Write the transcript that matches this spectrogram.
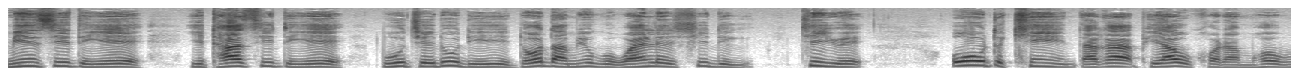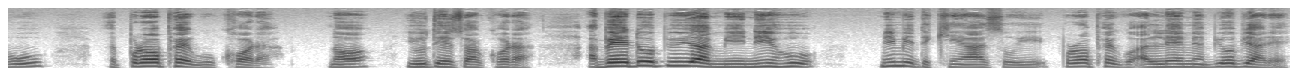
မင်းစီတရဲ့ယထာစီတရဲ့ဘူချေတို့ဒီဒေါတာမျိုးကိုဝိုင်းလက်ရှိသည်ဖြစ်၍အိုးတခင်ဒါကဖះကိုခေါ်တာမဟုတ်ဘူးပရောဖက်ကိုခေါ်တာ နော်ယူသေးစွာခေါ်တာအဘယ်တို့ပြုရမည်နည်းဟုမိမိတခင်အားဆို၏ပရောဖက်ကိုအလင်းမြန်ပြောပြတယ်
